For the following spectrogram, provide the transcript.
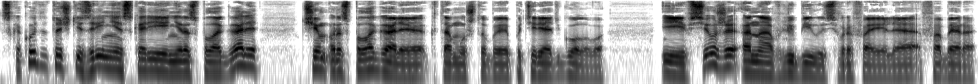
с какой-то точки зрения скорее не располагали, чем располагали к тому, чтобы потерять голову. И все же она влюбилась в Рафаэля Фабера.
